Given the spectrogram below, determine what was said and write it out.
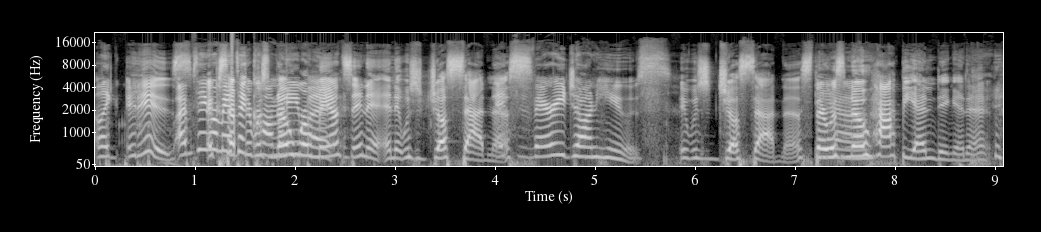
Like It is. I'm saying except romantic there was comedy, no romance in it, and it was just sadness it's very John Hughes. it was just sadness. There was no happy ending in it.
